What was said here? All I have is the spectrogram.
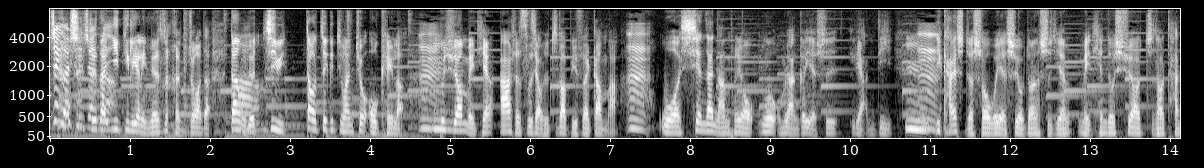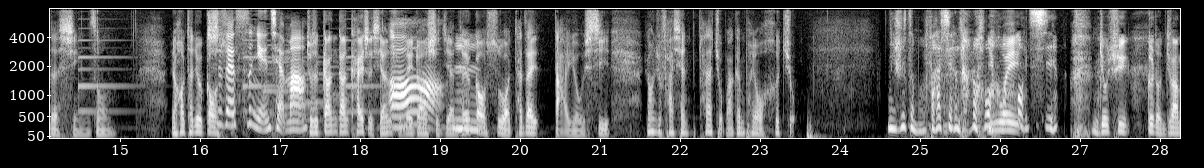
这个是这真的，在异地恋里面是很重要的。但我觉得啊基于到这个地方就 OK 了，嗯不需要每天二十四小时知道彼此在干嘛。嗯我现在男朋友，因为我们两个也是两地，嗯一开始的时候我也是有段时间每天都需要知道他的行踪，然后他就告诉是在四年前吗？就是刚刚开始相处那段时间，哦他就告诉我他在打游戏，然后就发现他在酒吧跟朋友喝酒，你是怎么发现的？我 因为好奇。你就去各种地方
